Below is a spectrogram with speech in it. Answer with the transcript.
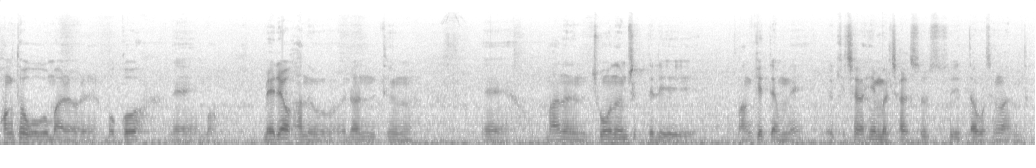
황토 고구마를 먹고 네, 뭐 매력 한우 이런 등 네, 많은 좋은 음식들이 많기 때문에 이렇게 제가 힘을 잘 쓸 수 있다고 생각합니다.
